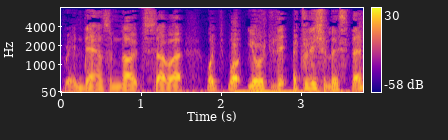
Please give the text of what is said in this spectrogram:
written down some notes. So, uh, what? What? You're a, tradi- a traditionalist then?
